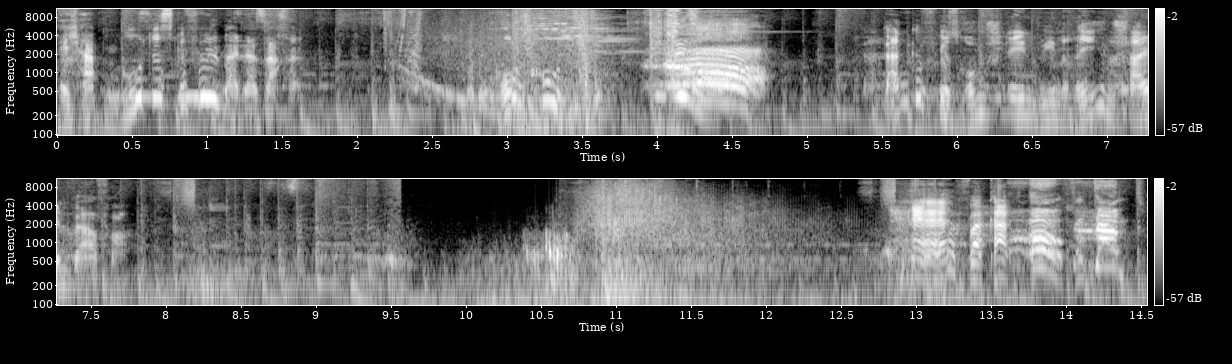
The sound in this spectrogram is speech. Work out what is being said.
Ich habe ein gutes Gefühl bei der Sache. Gut, gut. Danke fürs Rumstehen wie ein Reh im Scheinwerfer. Hä, verkackt. Oh, verdammt!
